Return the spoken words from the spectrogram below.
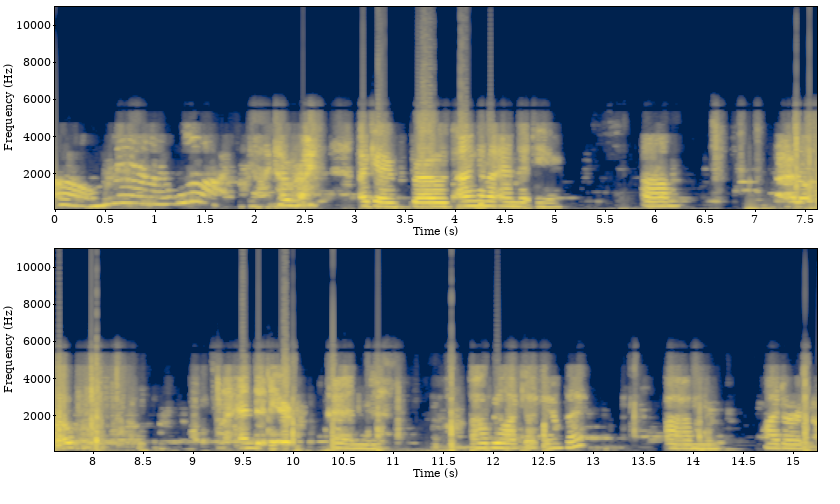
Oh man, I lost. Yeah, I know, right? Okay, bros, I'm gonna end it here. Um, I don't know. I'm gonna end it here, and I hope you liked that gameplay. Um, I don't know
